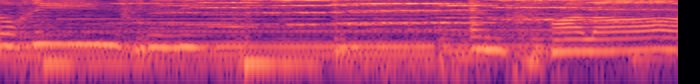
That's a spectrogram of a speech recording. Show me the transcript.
nog eens lief en galant.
